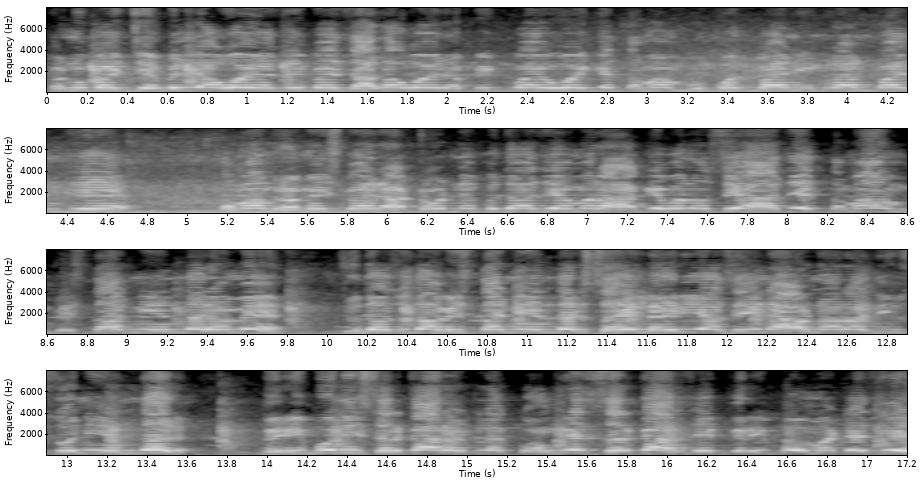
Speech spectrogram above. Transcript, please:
કનુભાઈ જેબલિયા હોય, અજયભાઈ ઝાલા હોય, રફીકભાઈ હોય કે તમામ ભૂપતભાઈ ઇમરાનભાઈ જે, તમામ રમેશભાઈ રાઠોડ ને બધા જે અમારા આગેવાનો છે, આજે તમામ વિસ્તારની અંદર અમે જુદા જુદા વિસ્તારની અંદર સહી લઈ રહ્યા છીએ અને આવનારા દિવસોની અંદર ગરીબોની સરકાર એટલે કોંગ્રેસ સરકાર, જે ગરીબો માટે જે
